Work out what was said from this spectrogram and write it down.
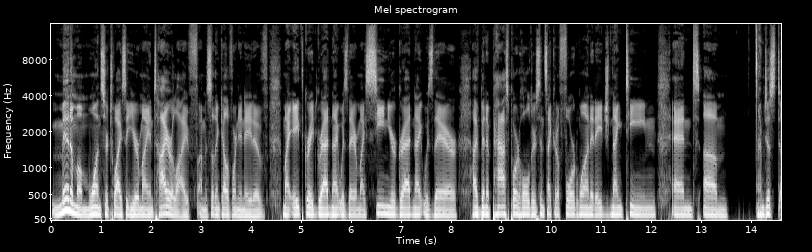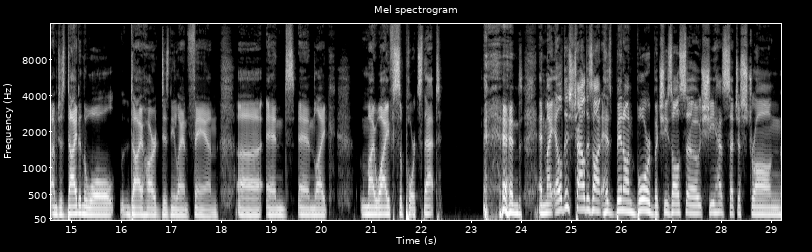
minimum once or twice a year my entire life. I'm a Southern California native. My eighth grade grad night was there. My senior grad night was there. I've been a passport holder since I could afford one at age 19, and um, I'm just I'm just dyed in the wool diehard Disneyland fan, uh, and and like my wife supports that and and my eldest child is on has been on board but she's also she has such a strong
